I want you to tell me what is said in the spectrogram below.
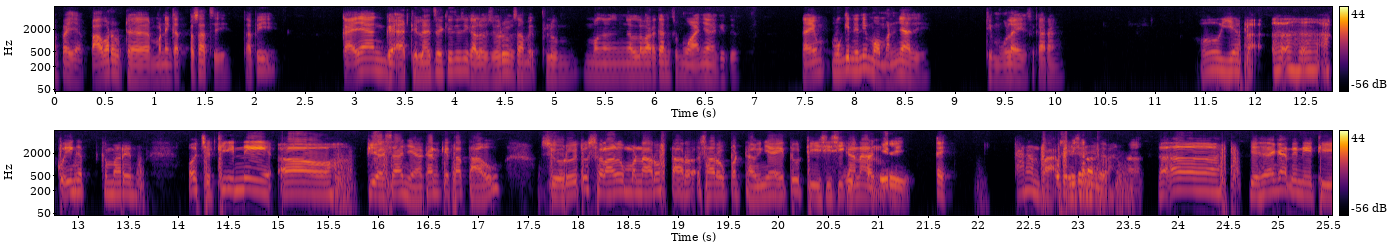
apa ya power udah meningkat pesat sih tapi kayaknya nggak adil aja gitu sih kalau Zoro sampai belum mengeluarkan semuanya gitu nah mungkin ini momennya sih dimulai sekarang Oh iya Pak, uh, uh, aku ingat kemarin. Oh jadi ini uh, biasanya kan kita tahu Zoro itu selalu menaruh taruh sarung pedangnya itu di sisi kanan. kiri. Eh kanan Pak. Oh, sisi biasanya, kanan ya? Pak. Nah, Uh, uh, biasanya kan ini di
